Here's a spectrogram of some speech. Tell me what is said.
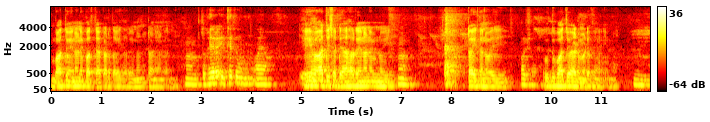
ਬਾਅਦ 'ਚੋਂ ਇਹਨਾਂ ਨੇ ਪਰਚਾ ਕੱਟਤਾ ਜੀ ਸਰ ਇਹਨਾਂ ਨੇ ਟਾਣਿਆਂ ਵਾਲਿਆਂ ਨੇ। ਹੂੰ ਤੇ ਫਿਰ ਇੱਥੇ ਤੂੰ ਆਇਆ? ਇਹ ਅੱਜ ਛੱਡਿਆ ਸਰ ਇਹਨਾਂ ਨੇ ਮੈਨੂੰ ਜੀ। ਹੂੰ। ਢਾਈ ਤਿੰਨ ਵਜੇ ਜੀ। ਅੱਛਾ। ਉਦੋਂ ਬਾਅਦ 'ਚੋਂ ਐਡਮਿਟ ਹੋਇਆ ਜੀ ਮੈਂ। ਹੂੰ।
